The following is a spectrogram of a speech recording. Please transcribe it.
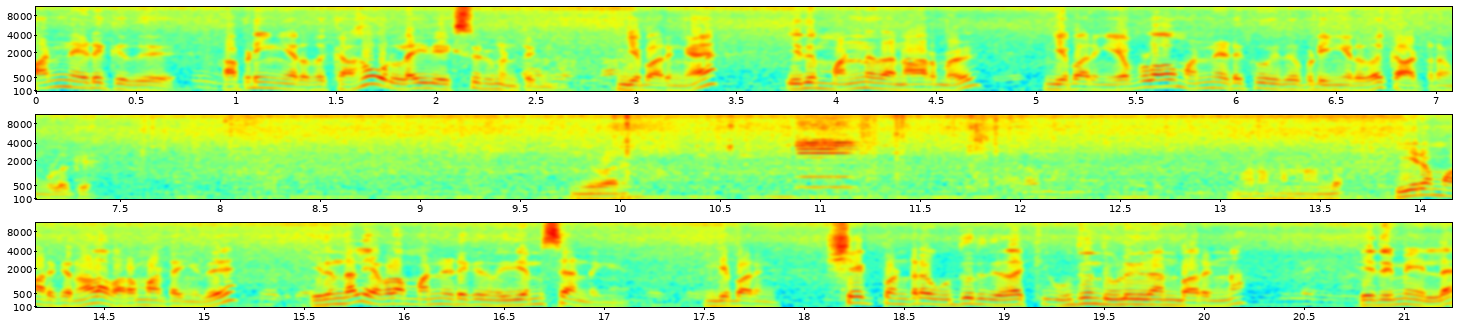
மண் எடுக்குது அப்படிங்கிறதுக்காக ஒரு லைவ் எக்ஸ்பெரிமெண்ட்டுங்க இங்கே பாருங்க. இது மண் தான் நார்மல் இங்கே பாருங்க எவ்வளோ மண் எடுக்கும் இது அப்படிங்கிறத காட்டுறேன் உங்களுக்கு. இங்கே பாருங்க மரமண்ணா ஈரமாக இருக்கிறனால வரமாட்டேங்குது. இருந்தாலும் எவ்வளோ மண் எடுக்குது? இது எம்சாண்டுங்க. இங்கே பாருங்க. ஷேக் பண்ணுற உதிர்து ஏதாவது உதிர்ந்து விழுகுதான்னு பாருங்கண்ணா. எதுவுமே இல்லை.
